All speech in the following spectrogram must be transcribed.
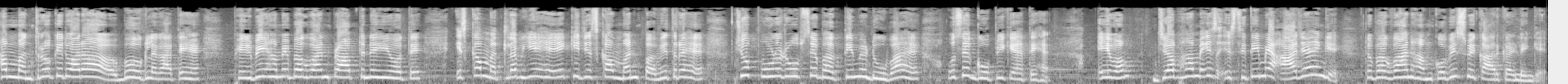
हम मंत्रों के द्वारा भोग लगाते हैं। फिर भी हमें भगवान प्राप्त नहीं होते। इसका मतलब ये है कि जिसका मन पवित्र है, जो पूर्ण रूप से भक्ति में डूबा है, उसे गोपी कहते हैं। एवं जब हम इस स्थिति में आ जाएँगे तो भगवान हमको भी स्वीकार कर लेंगे।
